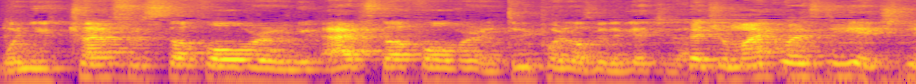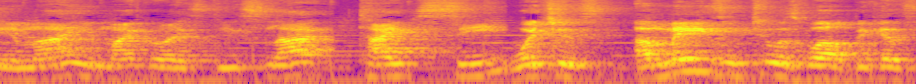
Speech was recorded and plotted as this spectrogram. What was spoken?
when you transfer stuff over and you add stuff over and 3.0 is to get you that. Get your micro SD HDMI, your micro SD slot, Type C, which is amazing too as well because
